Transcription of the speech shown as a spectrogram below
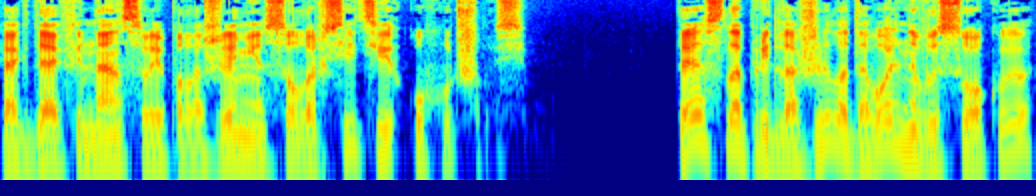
когда финансовое положение Solar City ухудшилось. Тесла предложила довольно высокую,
